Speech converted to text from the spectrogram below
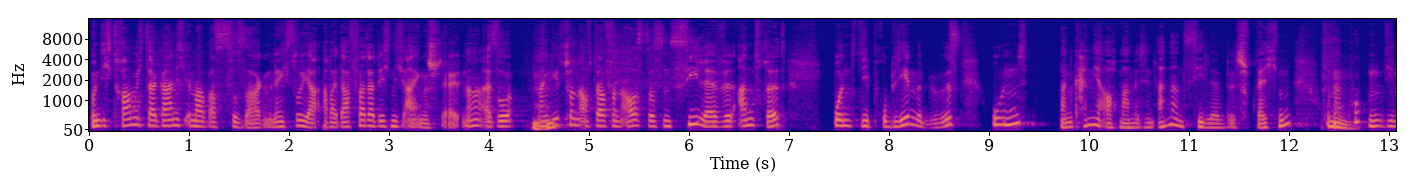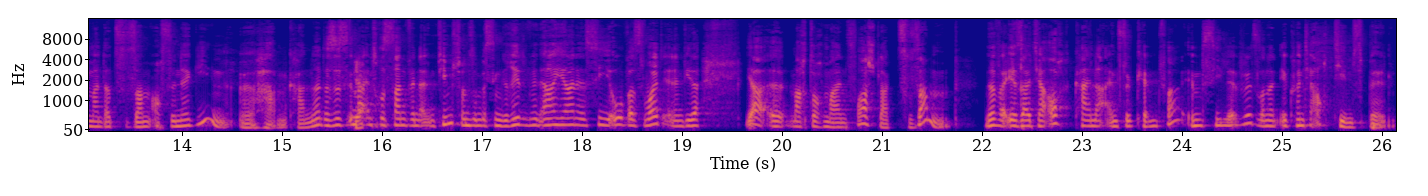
Und ich traue mich da gar nicht immer was zu sagen. Und ich so, ja, aber dafür hat er dich nicht eingestellt. Ne? Also man mhm. geht schon auch davon aus, dass ein C-Level antritt und die Probleme löst. Und man kann ja auch mal mit den anderen C-Levels sprechen und hm. mal gucken, wie man da zusammen auch Synergien äh, haben kann. Ne? Das ist immer ja. interessant, wenn im Team schon so ein bisschen geredet wird, ah ja, der CEO, was wollt ihr denn wieder? Ja, äh, macht doch mal einen Vorschlag zusammen. Ne? Weil ihr seid ja auch keine Einzelkämpfer im C-Level, sondern ihr könnt ja auch Teams bilden.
